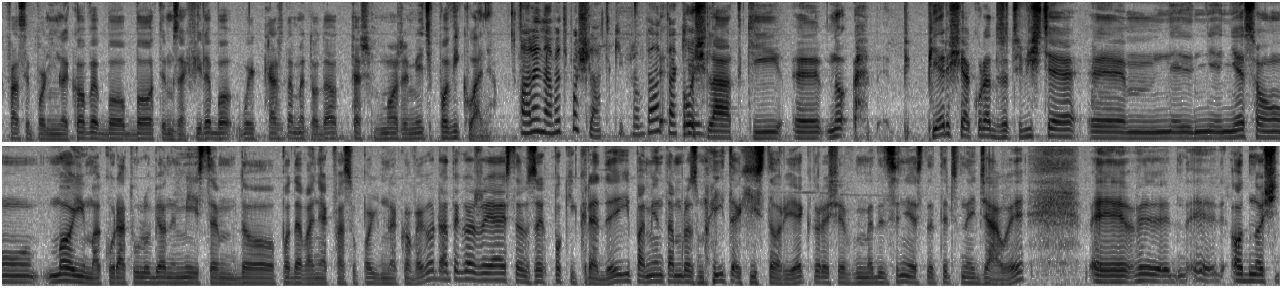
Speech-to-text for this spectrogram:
kwasy polimlekowe, bo, bo o tym za chwilę, bo każda metoda też może mieć powikłania. Ale nawet pośladki, prawda? Takie... Pośladki, y, no pi- piersi akurat rzeczywiście nie, są moim akurat ulubionym miejscem do podawania kwasu polimlekowego, dlatego że ja jestem z epoki kredy i pamiętam rozmaite historie, które się w medycynie estetycznej działy. Y, y, Odnoś,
